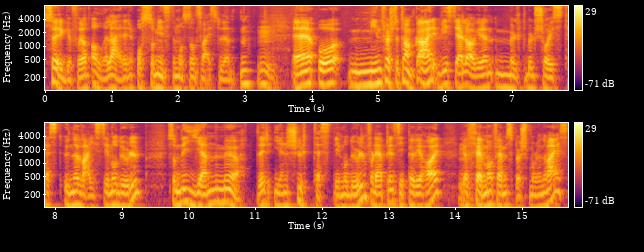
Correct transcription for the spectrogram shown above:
sørge for at alle lærer, også minste motstandsveistudenten. Mm. Eh, og min første tanke er, hvis jeg lager en multiple choice test underveis i modulen, som det igjen møter i en sluttest i modulen, for det er prinsippet vi har. Vi har fem og fem spørsmål underveis,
